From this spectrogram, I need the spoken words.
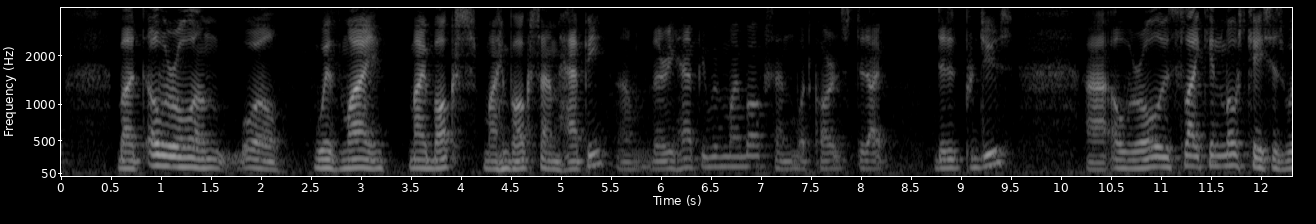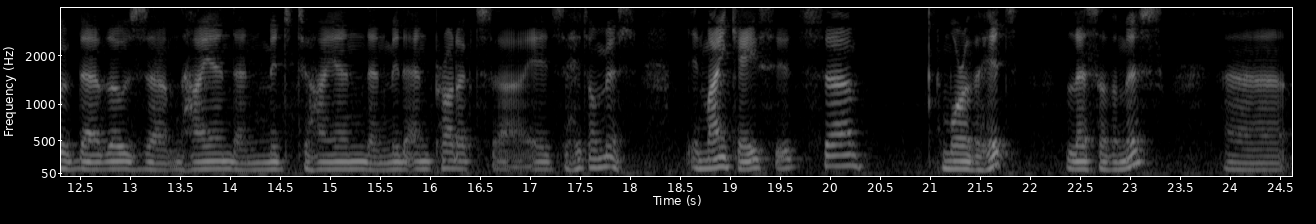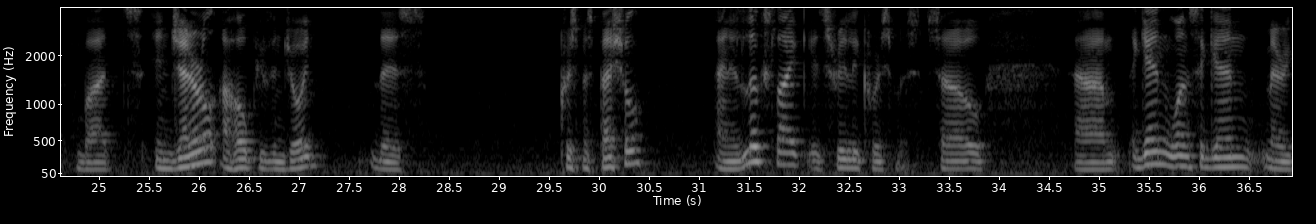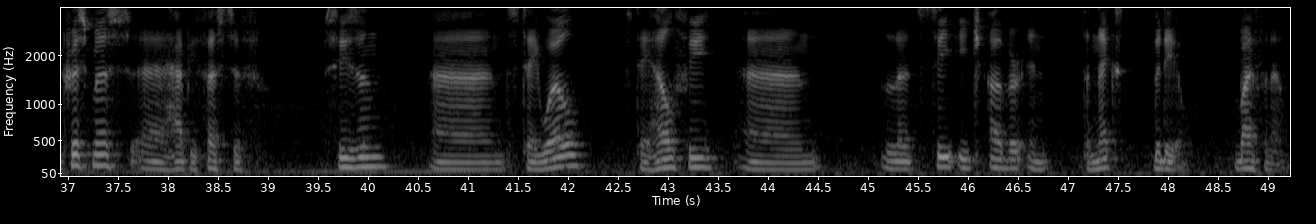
But overall, um, well, with my my box, my box, I'm happy. I'm very happy with my box and what cards did I did it produce. Uh, overall, it's like in most cases with the, those um, high-end and mid to high-end and mid-end products, uh, it's a hit or miss. In my case, it's uh, more of a hit, less of a miss. Uh, but in general, I hope you've enjoyed this Christmas special and it looks like it's really Christmas. So um, again, once again, Merry Christmas, uh, happy festive season and stay well, stay healthy and let's see each other in the next video. Bye for now.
